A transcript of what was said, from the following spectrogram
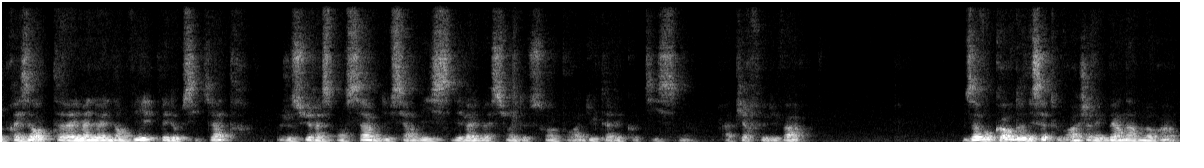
me présente, Emmanuel Danville, pédopsychiatre. Je suis responsable du service d'évaluation et de soins pour adultes avec autisme à Pierrefeu du Var. Nous avons coordonné cet ouvrage avec Bernard Morin,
